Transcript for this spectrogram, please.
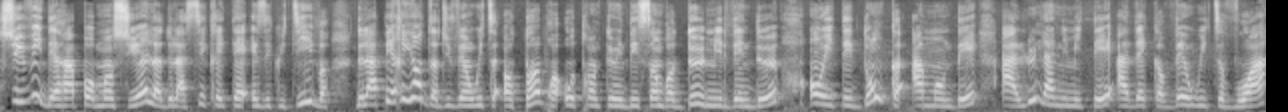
suivi des rapports mensuels de la secrétaire exécutive de la période du 28 octobre au 31 décembre 2022, ont été donc amendés à l'unanimité avec 28 voix,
